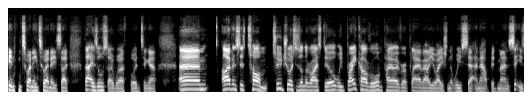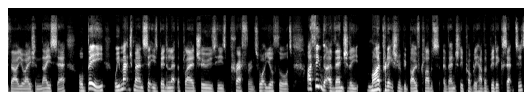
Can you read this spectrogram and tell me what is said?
in 2020. So that is also worth pointing out. Um, Ivan says, Tom, two choices on the Rice deal. We break our rule and pay over a player valuation that we set and outbid Man City's valuation they set. Or B, we match Man City's bid and let the player choose his preference. What are your thoughts? I think that eventually, my prediction would be both clubs eventually probably have a bid accepted.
